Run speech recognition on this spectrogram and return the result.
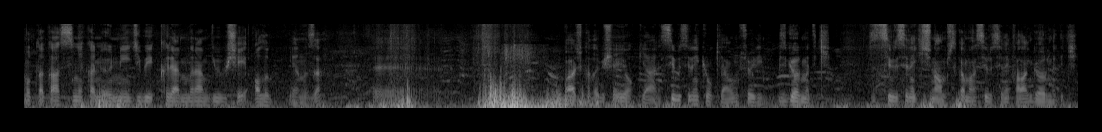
Mutlaka sinek hani önleyici bir krem mrem gibi bir şey alın yanınıza. Ee, başka da bir şey yok yani. Sivrisinek yok ya onu söyleyeyim. Biz görmedik. Biz sivrisinek için almıştık ama sivrisinek falan görmedik.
